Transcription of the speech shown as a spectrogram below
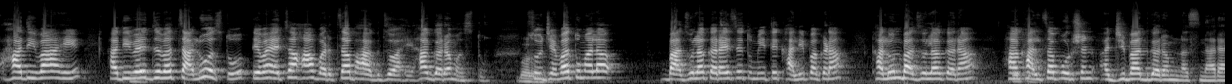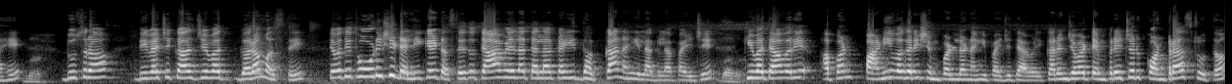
हा दिवा आहे हा दिवा जेव्हा चालू असतो तेव्हा याचा हा वरचा भाग जो आहे हा गरम असतो. सो जेव्हा तुम्हाला बाजूला करायचे तुम्ही इथे खाली पकडा. खालून बाजूला करा. हा खालचा पोर्शन अजिबात गरम नसणार आहे. दुसरं दिव्याची काच जेव्हा गरम असते तेव्हा ती थोडीशी डेलिकेट असते. तर त्यावेळेला त्याला काही धक्का नाही लागला पाहिजे. किंवा त्यावर आपण पाणी वगैरे शिंपडलं नाही पाहिजे त्यावेळी. कारण जेव्हा टेम्परेचर कॉन्ट्रास्ट होतं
